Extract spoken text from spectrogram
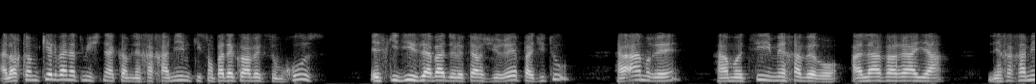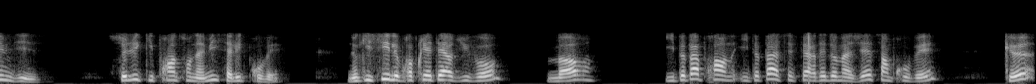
Alors comme quel va notre Mishnah Comme les Chachamim qui sont pas d'accord avec Sumrous est-ce qu'ils disent là-bas de le faire jurer? Pas du tout. Ha'moti mechavero, Les chachamim disent, celui qui prend son ami, c'est lui de prouver. Donc ici, le propriétaire du veau, mort, il peut pas prendre, il peut pas se faire dédommager sans prouver que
